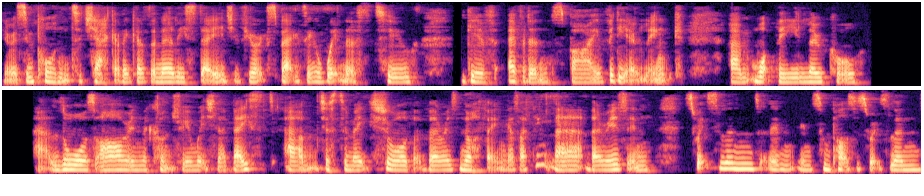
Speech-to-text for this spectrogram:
you know it's important to check. I think at an early stage, if you're expecting a witness to give evidence by video link, um, what the local uh, laws are in the country in which they're based, um, just to make sure that there is nothing, as I think there there is in Switzerland, in, in some parts of Switzerland,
